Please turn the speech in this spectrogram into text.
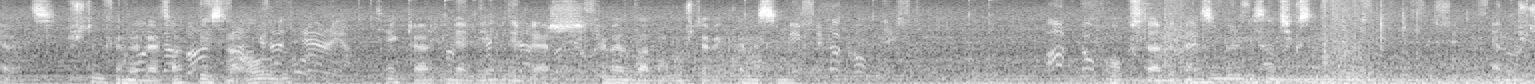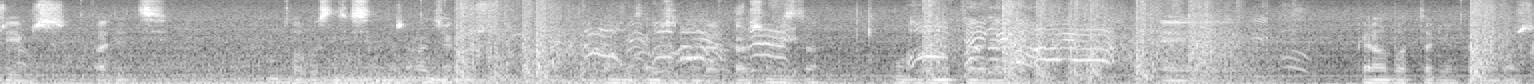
Evet. Şu tüm takviyesine oldu. Tekrar ilerleyebilirler. Kümel bakın boşta beklemesin. Vox'lar da benzin bölgesine çıksın. Yani şuraya bir adet kum torbası diksinler. Ancak Combat Engineer'ler karşımızda. Burada da muhtemelen eee penal batalyon falan var.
